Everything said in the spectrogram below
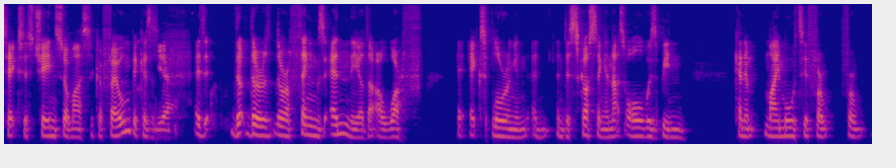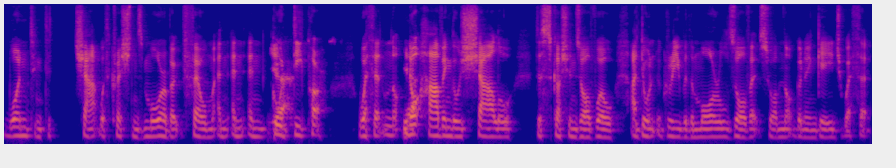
Texas Chainsaw Massacre film because yeah, is it, there, there there are things in there that are worth exploring and, and, and discussing, and that's always been kind of my motive for for wanting to chat with Christians more about film and and, and go yeah. deeper with it, not yeah. not having those shallow discussions of well, I don't agree with the morals of it, so I'm not going to engage with it.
